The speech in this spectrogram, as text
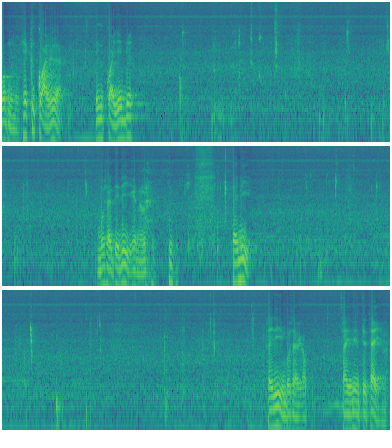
กบหนึ่งเฮ็ดคือก่อยเลยอะเฮ็ดคือก่อยเย็บเลย บ่ใส่เตดี้แค่นั้นเลยเตดี้ใส่ดีบ่ใส่ครับ ใส่เนี่ยใจใจนั่นแหละ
